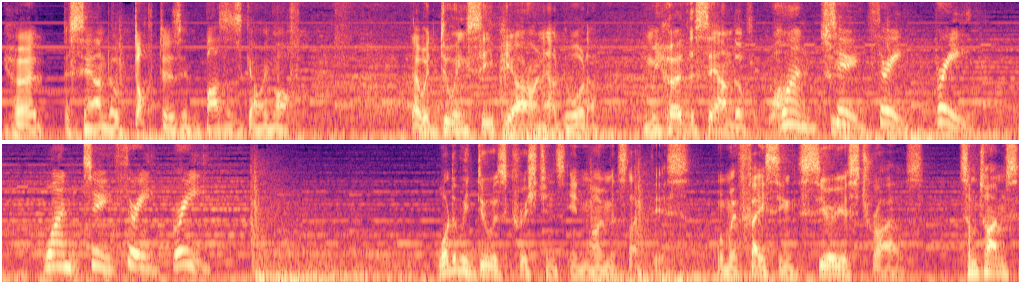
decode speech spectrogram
We heard the sound of doctors and buzzers going off. They were doing CPR on our daughter, and we heard the sound of One, two, three, breathe. One, two, three, breathe. What do we do as Christians in moments like this when we're facing serious trials? Sometimes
